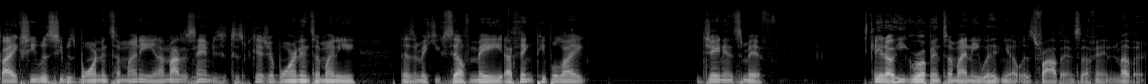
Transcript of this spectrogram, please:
Like she was she was born into money, and I'm not just saying just because you're born into money doesn't make you self made. I think people like Jaden Smith, you know, he grew up into money with you know his father and stuff and mother.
